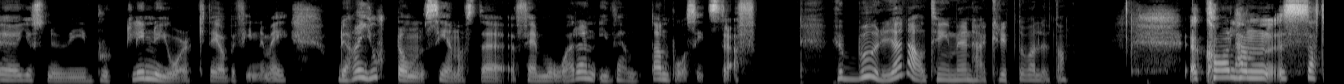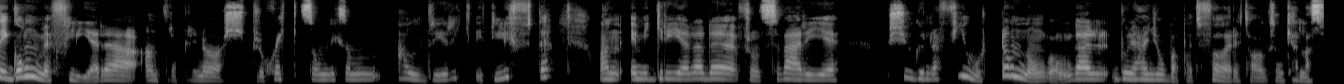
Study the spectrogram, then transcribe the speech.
uh, just nu i Brooklyn, New York, där jag befinner mig. Och det har han gjort de senaste fem åren i väntan på sitt straff. Hur började allting med den här kryptovalutan? Karl han satte igång med flera entreprenörsprojekt som liksom aldrig riktigt lyfte. Och han emigrerade från Sverige 2014 någon gång, där började han jobba på ett företag som kallas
